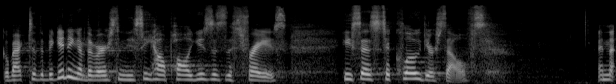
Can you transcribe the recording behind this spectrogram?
Go back to the beginning of the verse and you see how Paul uses this phrase. He says to clothe yourselves. And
